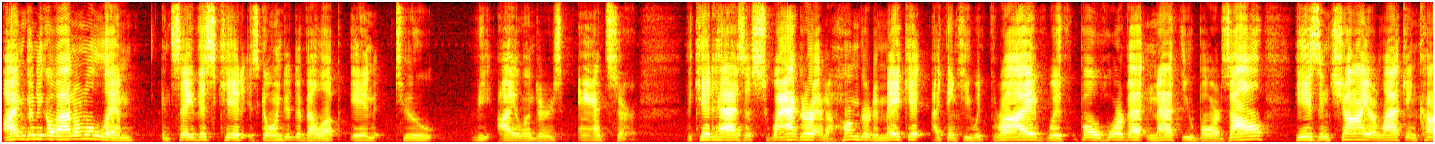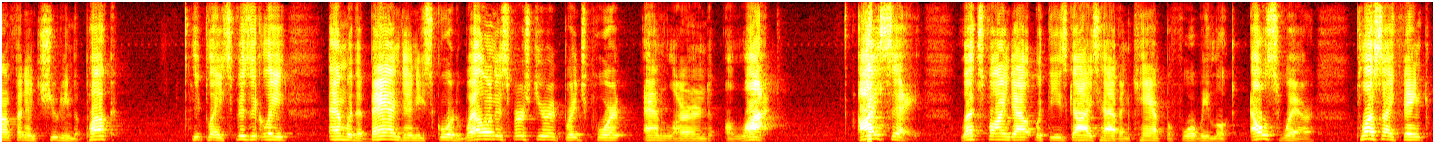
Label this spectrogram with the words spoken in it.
I'm going to go out on a limb and say this kid is going to develop into the Islanders' answer. The kid has a swagger and a hunger to make it. I think he would thrive with Bo Horvat and Matthew Barzal. He isn't shy or lacking confidence shooting the puck. He plays physically and with abandon. He scored well in his first year at Bridgeport and learned a lot. I say, let's find out what these guys have in camp before we look elsewhere. Plus, I think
